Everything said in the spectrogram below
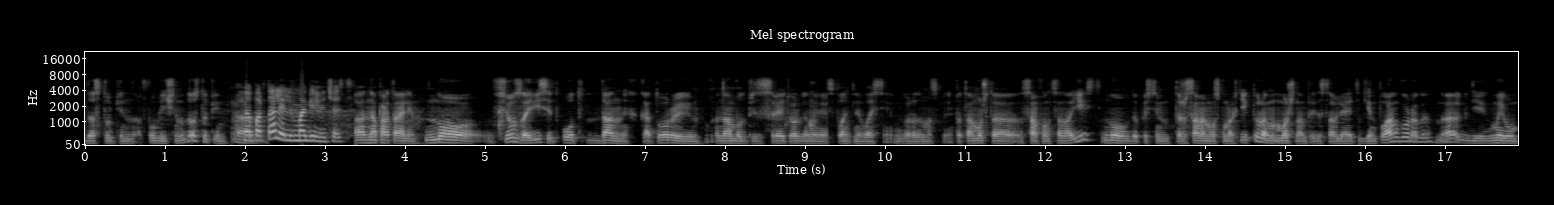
доступен в публичном доступе. На портале или в мобильной части? А, на портале. Но Все зависит от данных, которые нам будут предоставлять органы исполнительной власти города Москвы. Потому что сам функционал есть, но, допустим, та же самая Москва архитектура может нам предоставлять генплан города, да, где мы его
